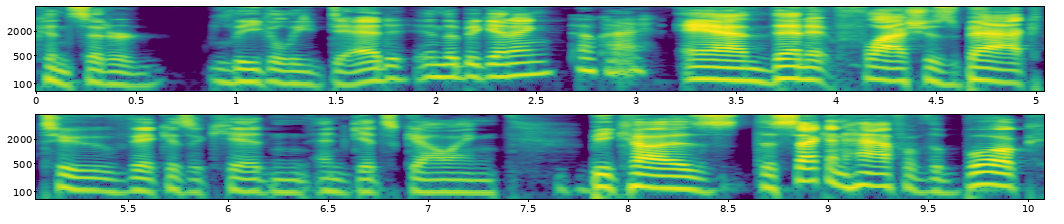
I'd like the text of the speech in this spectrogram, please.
considered legally dead in the beginning Okay. and then it flashes back to Vic as a kid and, and gets going because the second half of the book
